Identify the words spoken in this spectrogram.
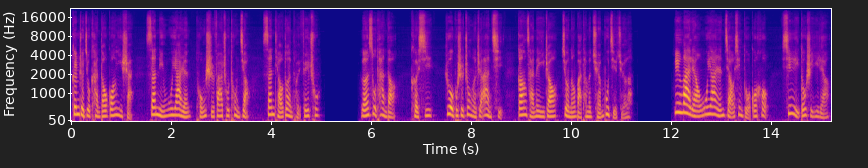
跟着就看刀光一闪，三名乌鸦人同时发出痛叫，三条断腿飞出。栾素叹道：“可惜，若不是中了这暗器，刚才那一招就能把他们全部解决了。”另外两乌鸦人侥幸躲过后，心里都是一凉。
